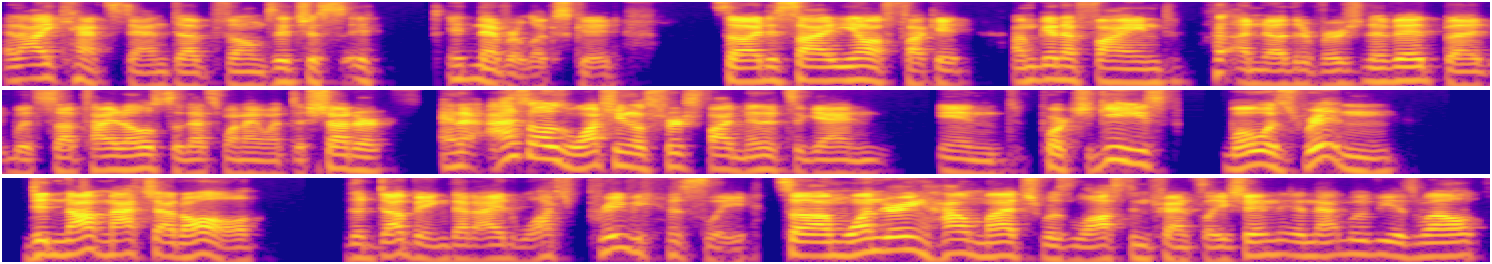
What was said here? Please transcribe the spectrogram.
and I can't stand dubbed films. It just it it never looks good. So I decided, you know, fuck it. I'm gonna find another version of it, but with subtitles. So that's when I went to Shudder. And as I was watching those first five minutes again, in Portuguese, what was written did not match at all the dubbing that I had watched previously. So I'm wondering how much was lost in translation in that movie as well.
